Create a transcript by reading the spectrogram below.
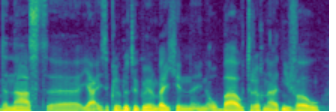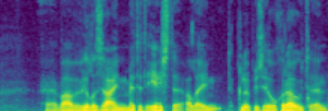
daarnaast uh, ja, is de club natuurlijk weer een beetje in, in opbouw, terug naar het niveau uh, waar we willen zijn met het eerste. Alleen de club is heel groot en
